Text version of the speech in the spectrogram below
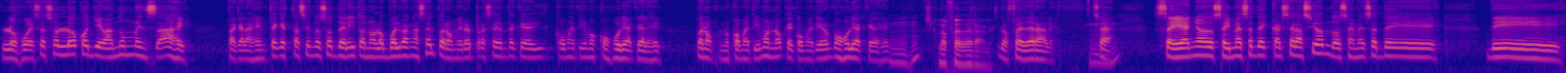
los jueces son locos llevando un mensaje para que la gente que está haciendo esos delitos no los vuelvan a hacer, pero mira el precedente que cometimos con Julia Keller. Bueno, no cometimos, no, que cometieron con Julia Keller Ujú, Los federales. los federales. O sea, seis años, seis meses de carcelación, 12 meses de, de,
